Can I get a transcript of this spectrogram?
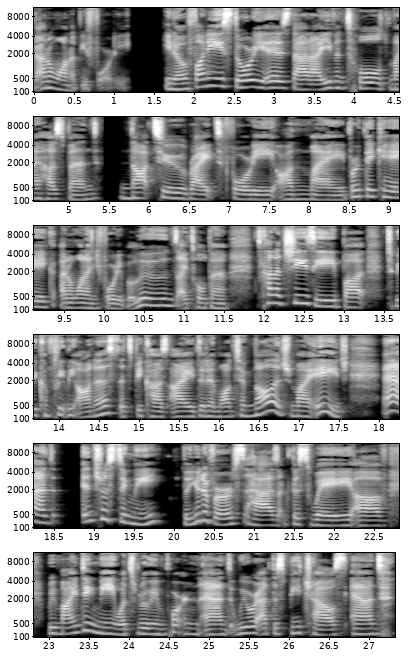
I don't want to be 40. You know, funny story is that I even told my husband not to write 40 on my birthday cake. I don't want any 40 balloons. I told him it's kind of cheesy, but to be completely honest, it's because I didn't want to acknowledge my age. And interestingly, the universe has this way of reminding me what's really important. And we were at this beach house and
